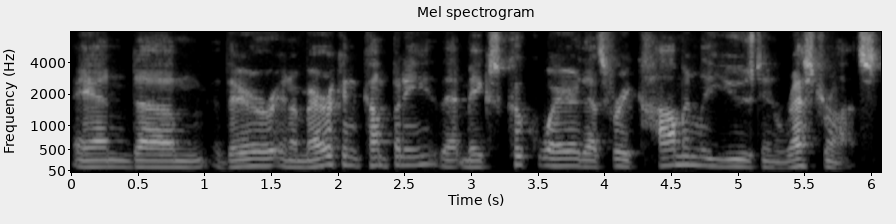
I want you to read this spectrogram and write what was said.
And um, they're an American company that makes cookware that's very commonly used in restaurants.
